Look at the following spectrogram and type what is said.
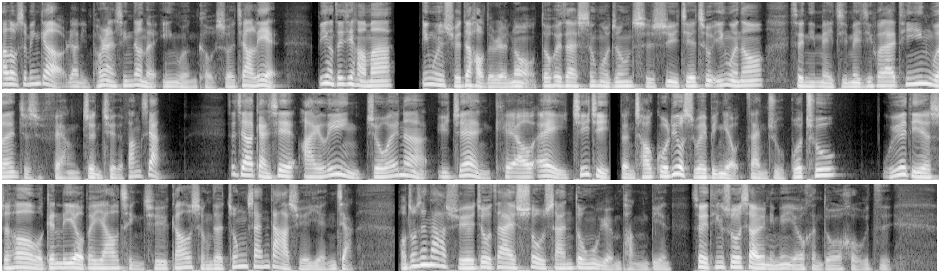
Hello，我是 Bingo，让你怦然心动的英文口说教练。Bingo 最近好吗？英文学得好的人哦，都会在生活中持续接触英文哦，所以你每集每集回来听英文，就是非常正确的方向。这集要感谢 Eileen、Joanna、Eugene、KLA、Gigi 等超过六十位宾友赞助播出。五月底的时候，我跟 Leo 被邀请去高雄的中山大学演讲。哦，中山大学就在寿山动物园旁边，所以听说校园里面也有很多猴子。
